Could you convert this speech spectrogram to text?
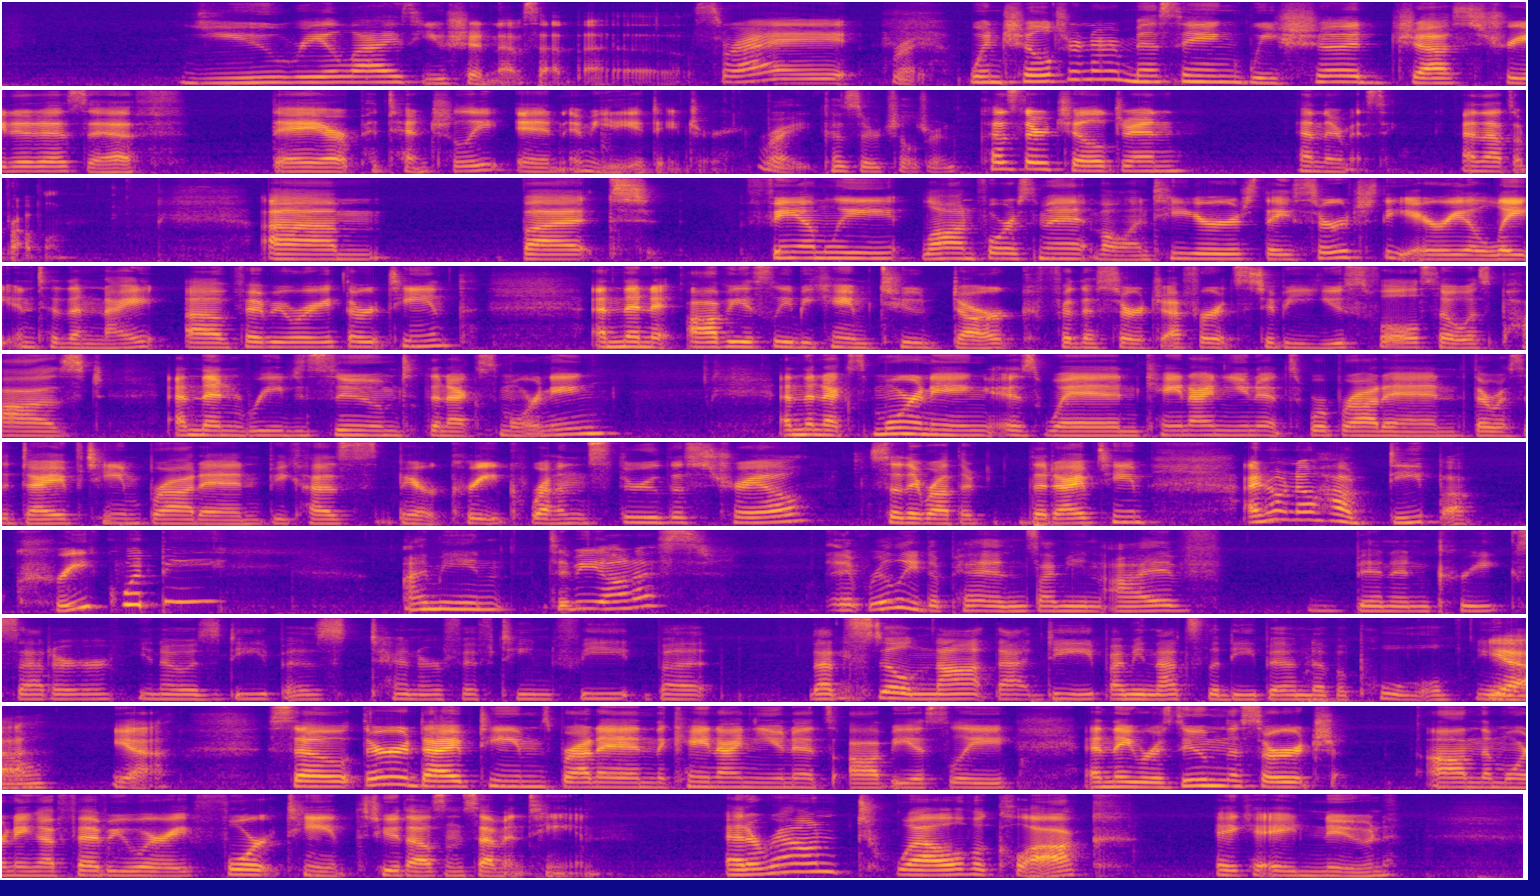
you realize you shouldn't have said this, right? right When children are missing, we should just treat it as if they are potentially in immediate danger right because they're children because they're children and they're missing, and that's a problem. Um, but family, law enforcement, volunteers, they searched the area late into the night of February 13th. And then it obviously became too dark for the search efforts to be useful, so it was paused and then resumed the next morning. And the next morning is when canine units were brought in. There was a dive team brought in because Bear Creek runs through this trail. So they brought the, the dive team. I don't know how deep a creek would be, i mean to be honest. It really depends. I mean, I've been in creeks that are, you know, as deep as 10 or 15 feet, but that's still not that deep. I mean, that's the deep end of a pool, you yeah. know. Yeah. So there are dive teams brought in, the canine units, obviously, and they resumed the search on the morning of February 14th, 2017. At around 12 o'clock, aka noon,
